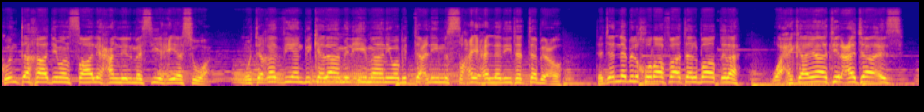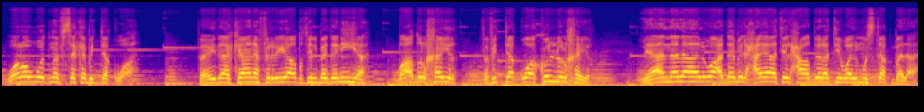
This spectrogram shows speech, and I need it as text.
كنت خادما صالحا للمسيح يسوع متغذيا بكلام الإيمان وبالتعليم الصحيح الذي تتبعه. تجنب الخرافات الباطلة وحكايات العجائز وروض نفسك بالتقوى. فإذا كان في الرياضة البدنية بعض الخير ففي التقوى كل الخير لأن لها الوعد بالحياة الحاضرة والمستقبلة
